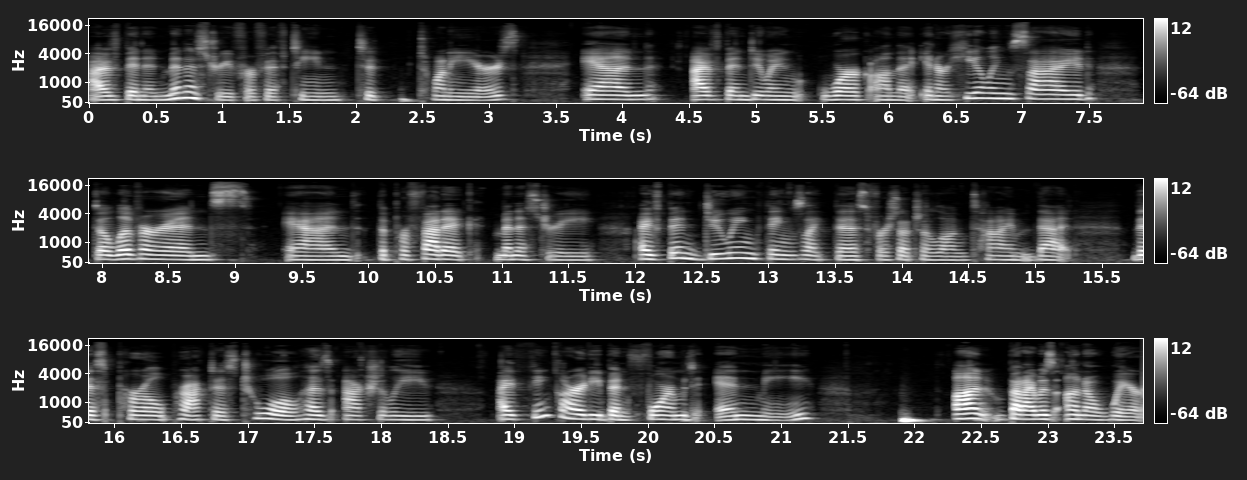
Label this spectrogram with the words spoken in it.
I've been in ministry for 15 to 20 years and I've been doing work on the inner healing side, deliverance, and the prophetic ministry. I've been doing things like this for such a long time that this Pearl practice tool has actually, I think, already been formed in me but I was unaware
